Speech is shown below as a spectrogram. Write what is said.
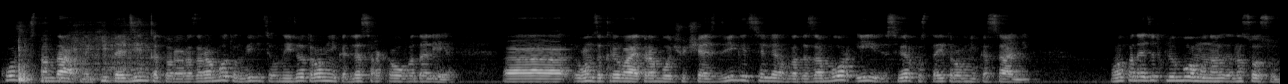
кожух стандартный, кит 1, который разработан, видите, он идет ровненько для 40 водолея. Э, он закрывает рабочую часть двигателя, водозабор и сверху стоит ровненько сальник. Он подойдет к любому насосу,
